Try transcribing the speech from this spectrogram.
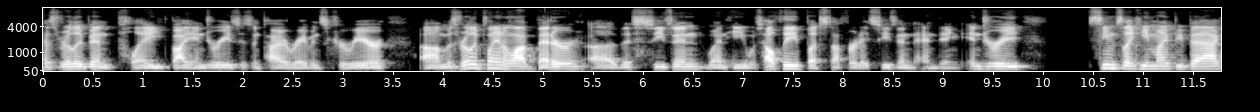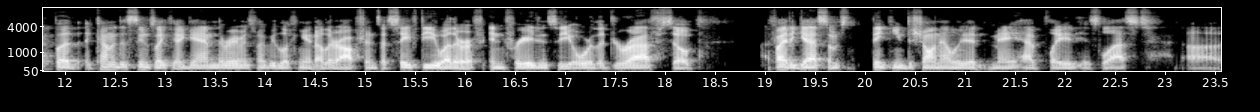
has really been plagued by injuries his entire Ravens career. Um, was really playing a lot better uh, this season when he was healthy, but suffered a season ending injury seems like he might be back, but it kind of just seems like again the Ravens might be looking at other options at safety, whether in free agency or the draft. So if I had to guess, I'm thinking DeShon Elliott may have played his last uh,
